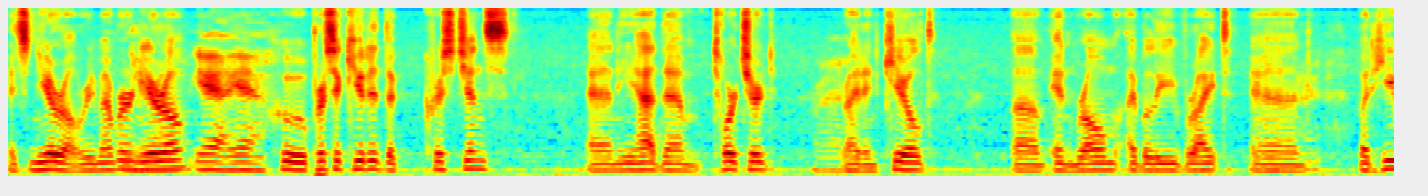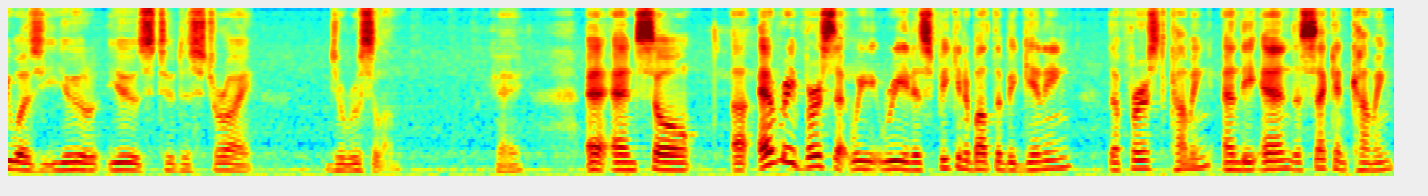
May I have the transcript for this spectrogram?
It's Nero. Remember Nero, Yeah, yeah. who persecuted the Christians and he had them tortured, Right. right, and killed um, in Rome, I believe, right? And Right. but he was u- used to destroy Jerusalem. Okay, and, and so uh, every verse that we read is speaking about the beginning, the first coming, and the end, the second coming.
